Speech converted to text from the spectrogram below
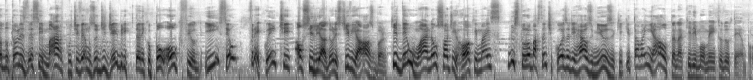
Produtores desse marco tivemos o DJ britânico Paul Oakfield e seu frequente auxiliador Steve Osborne, que deu um ar não só de rock, mas misturou bastante coisa de house music que estava em alta naquele momento do tempo.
